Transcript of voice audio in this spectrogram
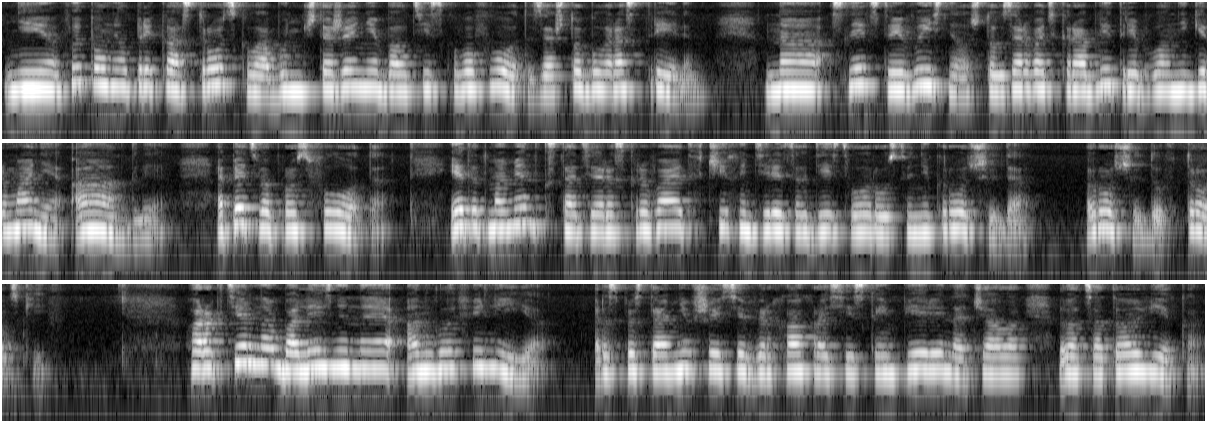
не выполнил приказ Троцкого об уничтожении Балтийского флота, за что был расстрелян. На следствии выяснилось, что взорвать корабли требовала не Германия, а Англия. Опять вопрос флота. Этот момент, кстати, раскрывает, в чьих интересах действовал родственник Ротшильда, Ротшильдов, Троцкий. Характерна болезненная англофилия, распространившаяся в верхах Российской империи начала XX века.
